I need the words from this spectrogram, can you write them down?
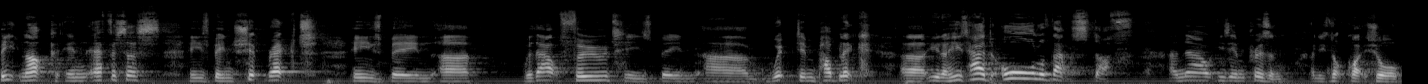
beaten up in Ephesus. He's been shipwrecked. He's been uh, without food. He's been uh, whipped in public. you know, he's had all of that stuff, and now he's in prison and he's not quite sure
